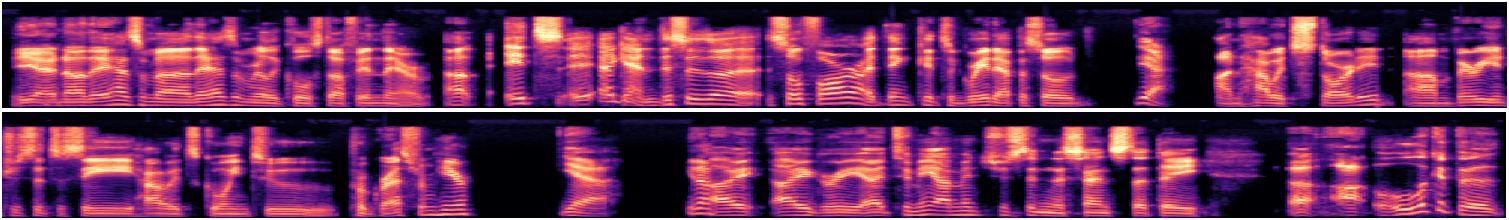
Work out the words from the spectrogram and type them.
yeah, no, they had some uh, they had some really cool stuff in there. Uh, it's again, this is a so far. I think it's a great episode yeah, on how it started. I'm very interested to see how it's going to progress from here. Yeah. You know? I I agree. Uh, to me, I'm interested in the sense that they uh, uh, look at the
